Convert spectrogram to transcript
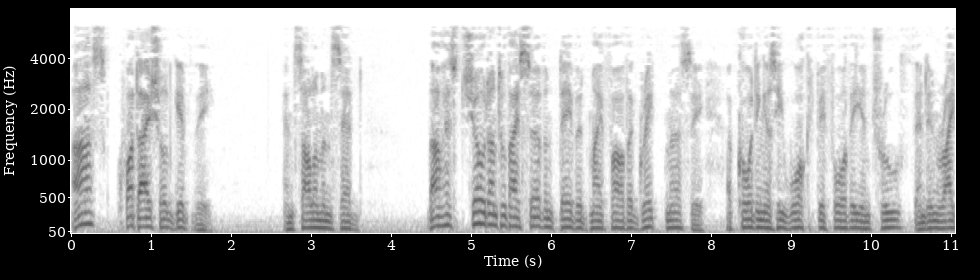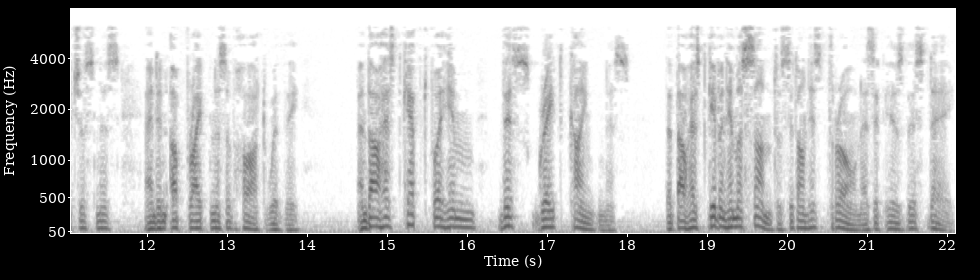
Ask what I shall give thee. And Solomon said, Thou hast showed unto thy servant David my father great mercy, according as he walked before thee in truth and in righteousness and in uprightness of heart with thee. And thou hast kept for him this great kindness, that thou hast given him a son to sit on his throne as it is this day.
